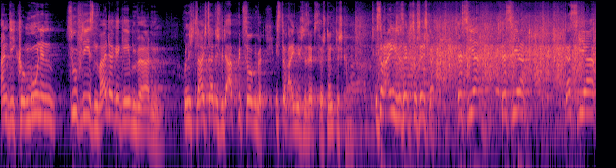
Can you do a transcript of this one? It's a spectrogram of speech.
an die Kommunen zufließen, weitergegeben werden und nicht gleichzeitig wieder abgezogen wird, ist doch eigentlich eine Selbstverständlichkeit. Ist doch eigentlich eine Selbstverständlichkeit, dass wir, dass wir, dass wir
